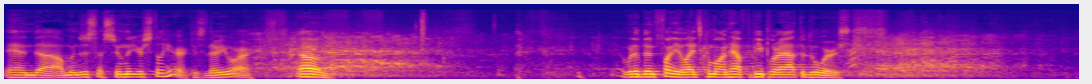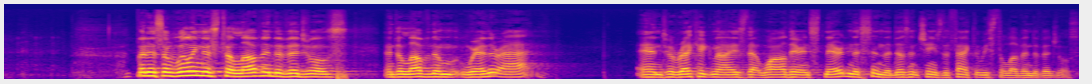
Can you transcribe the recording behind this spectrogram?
And uh, I'm to just assume that you're still here because there you are. Um, it would have been funny. The lights come on, half the people are out the doors. But it's a willingness to love individuals and to love them where they're at and to recognize that while they're ensnared in the sin, that doesn't change the fact that we still love individuals.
